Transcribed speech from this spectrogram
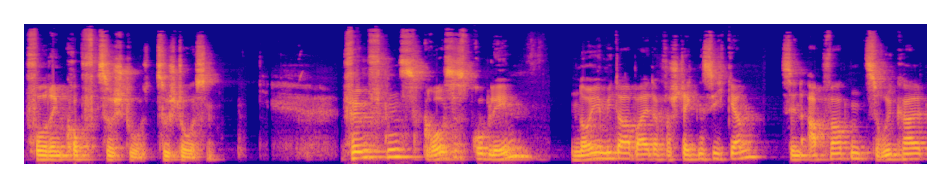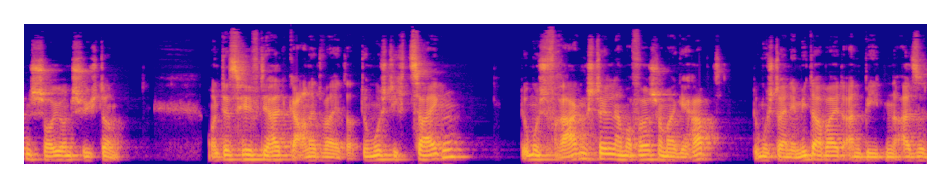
vor den Kopf zu, sto zu stoßen. Fünftens, großes Problem. Neue Mitarbeiter verstecken sich gern, sind abwartend, zurückhaltend, scheu und schüchtern. Und das hilft dir halt gar nicht weiter. Du musst dich zeigen, du musst Fragen stellen, haben wir vorher schon mal gehabt. Du musst deine Mitarbeit anbieten. Also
